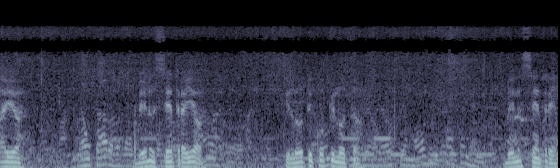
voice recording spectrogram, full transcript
Aí, ó. Bem no centro aí, ó. Piloto e copiloto, ó. Bem no centro aí.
